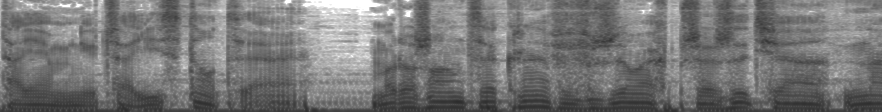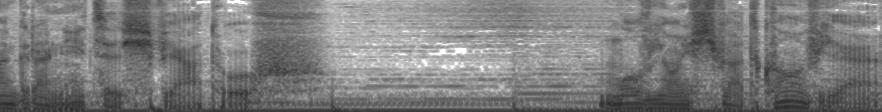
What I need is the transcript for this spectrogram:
tajemnicze istoty mrożące krew w żyłach przeżycia na granicy światów. Mówią świadkowie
